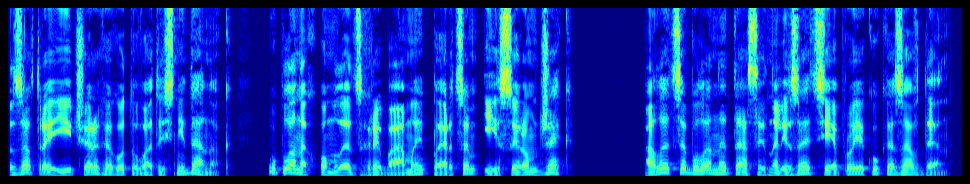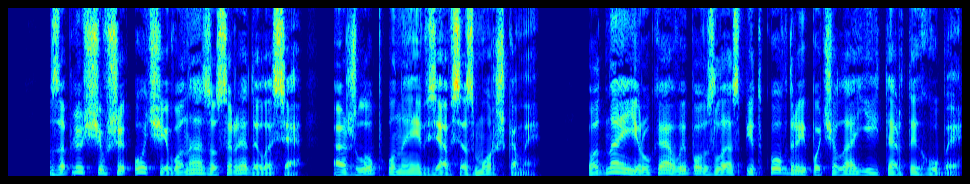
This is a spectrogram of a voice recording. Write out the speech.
Завтра її черга готувати сніданок. У планах омлет з грибами, перцем і сиром Джек. Але це була не та сигналізація, про яку казав Ден. Заплющивши очі, вона зосередилася, аж лоб у неї взявся з моршками. Одна її рука виповзла з під ковдри і почала їй терти губи.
